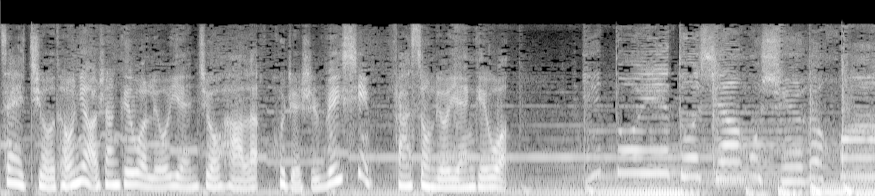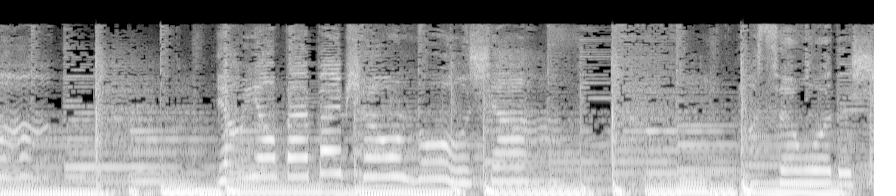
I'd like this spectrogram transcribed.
在九头鸟上给我留言就好了，或者是微信发送留言给我。一朵一朵小雪花，摇摇摆摆飘落下，落在我的世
